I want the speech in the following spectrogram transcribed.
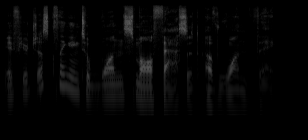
if you're just clinging to one small facet of one thing.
